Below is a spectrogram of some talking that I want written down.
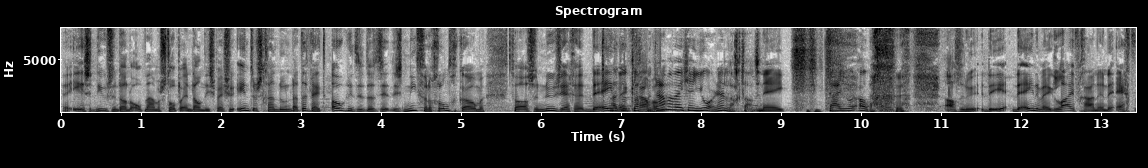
eerst het nieuws en dan de opname stoppen en dan die special interest gaan doen. Dat, dat weet ook niet. Dat is niet van de grond gekomen. Zoals we nu zeggen, de ene week gaan we... met name een beetje aan Jorn, hè, lag dat? Nee. Ja, Jorn ook. Als we nu de, de ene week live gaan en de echt,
